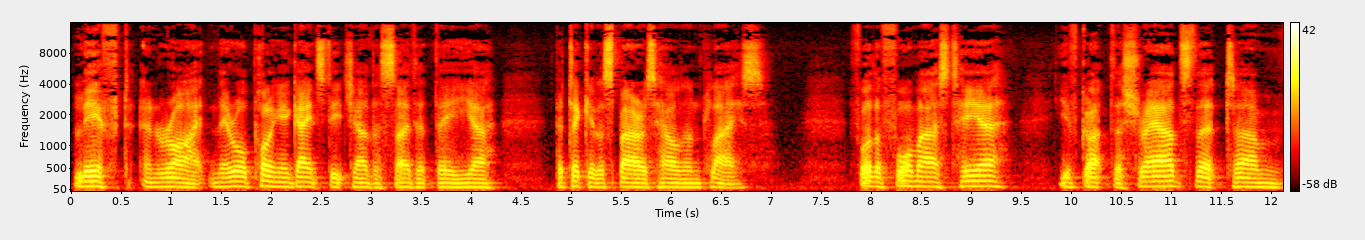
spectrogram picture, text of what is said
left and right, and they're all pulling against each other so that the uh, particular spar is held in place. For the foremast here, you've got the shrouds that um,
